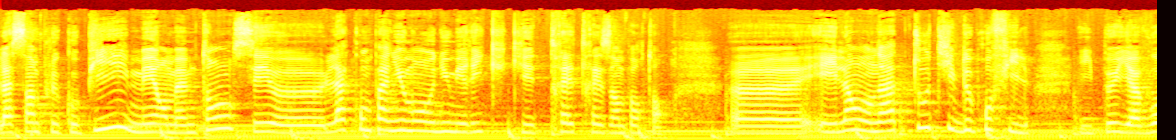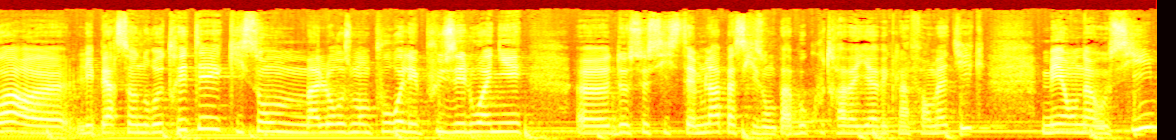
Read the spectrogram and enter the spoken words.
la simple copie, mais en même temps, c'est l'accompagnement au numérique qui est très très important. Et là, on a tout type de profil. Il peut y avoir les personnes retraitées qui sont malheureusement pour eux les plus éloignées de ce système-là parce qu'ils n'ont pas beaucoup travaillé avec l'informatique. Mais on a aussi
